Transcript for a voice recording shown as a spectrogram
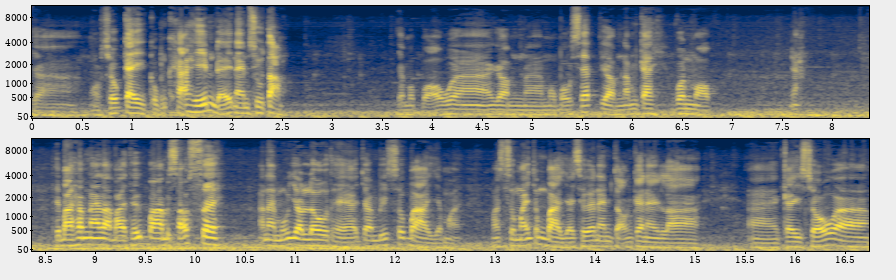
Và một số cây cũng khá hiếm để anh em sưu tầm. Và một bộ gồm một bộ set gồm 5 cây Vol 1 nha. Thì bài hôm nay là bài thứ 36C Anh em muốn giao lưu thì hãy cho em biết số bài và mọi mà số mấy trong bài. Giả sử anh em chọn cây này là à, cây số à,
